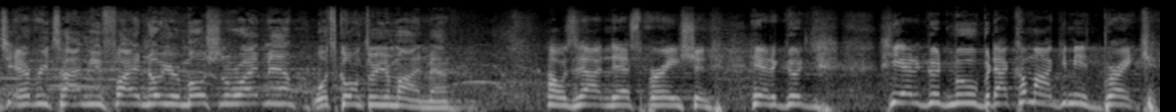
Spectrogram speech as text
stage every time you fight. Know you're emotional right, man. What's going through your mind, man? I was out in desperation. He had a good, he had a good move, but I, come on, give me a break.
